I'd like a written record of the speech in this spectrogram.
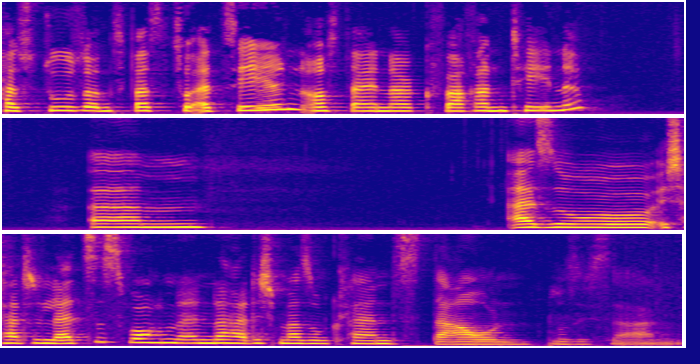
hast du sonst was zu erzählen aus deiner Quarantäne? Ähm, also ich hatte letztes Wochenende hatte ich mal so ein kleines Down, muss ich sagen.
